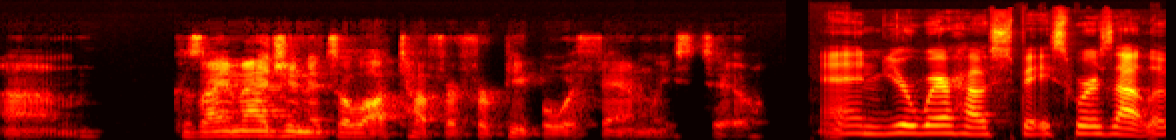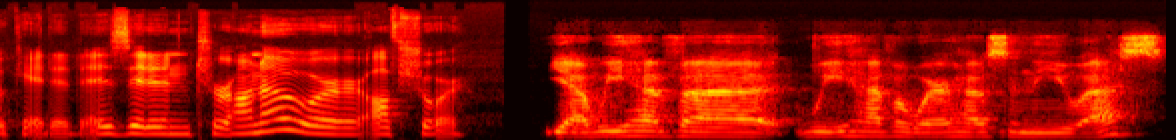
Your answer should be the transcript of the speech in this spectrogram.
um, because I imagine it's a lot tougher for people with families too. And your warehouse space, where's that located? Is it in Toronto or offshore? Yeah, we have uh, we have a warehouse in the U.S.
